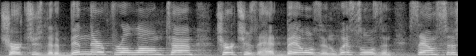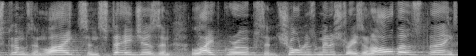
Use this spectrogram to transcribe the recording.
churches that have been there for a long time, churches that had bells and whistles and sound systems and lights and stages and life groups and children's ministries and all those things.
